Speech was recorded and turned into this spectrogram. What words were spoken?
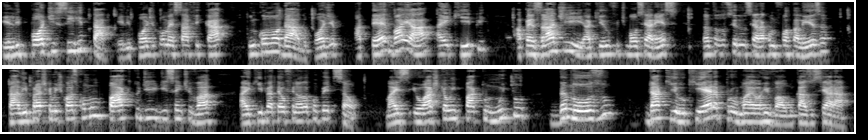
ele pode se irritar, ele pode começar a ficar incomodado, pode até vaiar a equipe, apesar de aqui o futebol cearense, tanto a torcida do Ceará como Fortaleza, tá ali praticamente quase como um pacto de, de incentivar a equipe até o final da competição. Mas eu acho que é um impacto muito danoso daquilo que era para o maior rival, no caso do Ceará,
